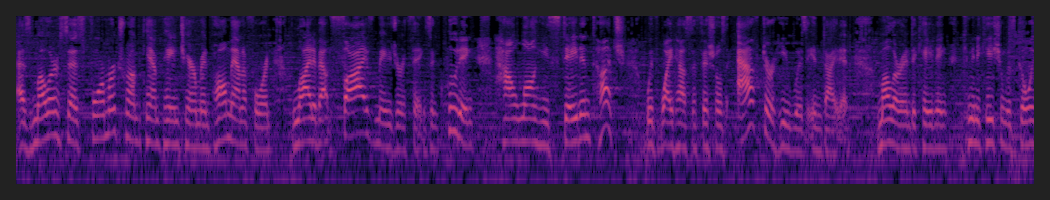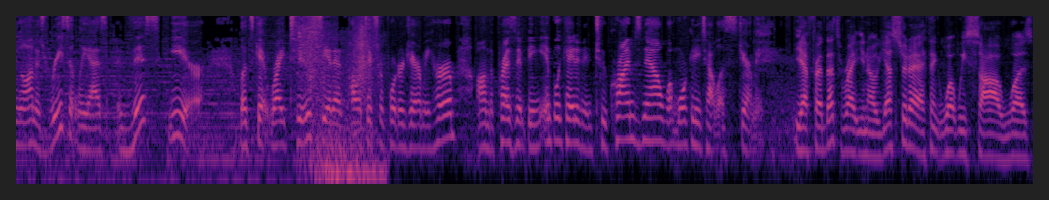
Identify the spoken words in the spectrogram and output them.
as Mueller says former Trump campaign chairman Paul Manafort lied about five major things, including how long he stayed in touch with White House officials after he was indicted. Mueller indicating communication was going on as recently as this year. Let's get right to CNN politics reporter Jeremy Herb on the president being implicated in two crimes now. What more can you tell us, Jeremy? Yeah, Fred, that's right. You know, yesterday I think what we saw was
